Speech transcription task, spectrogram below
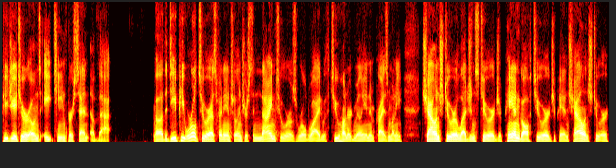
PGA Tour owns 18% of that. Uh, the DP World Tour has financial interest in nine tours worldwide with 200 million in prize money. Challenge Tour, Legends Tour, Japan Golf Tour, Japan Challenge Tour,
